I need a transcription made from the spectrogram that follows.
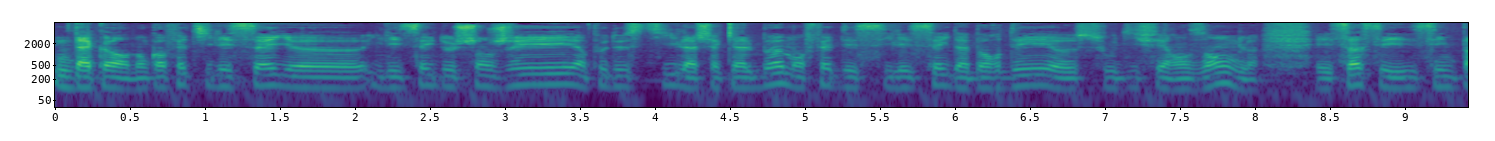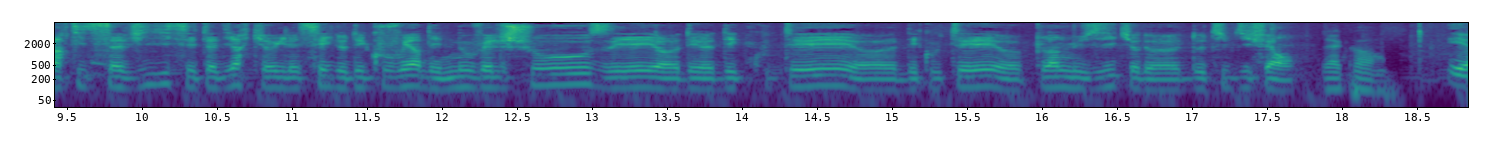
D'accord. Donc en fait, il essaye, euh, il essaye de changer un peu de style à chaque album. En fait, il essaye d'aborder euh, sous différents angles. Et ça, c'est une partie de sa vie. C'est-à-dire qu'il essaye de découvrir des nouvelles choses et euh, d'écouter, d'écouter plein de musiques de, de types différents. D'accord. Et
